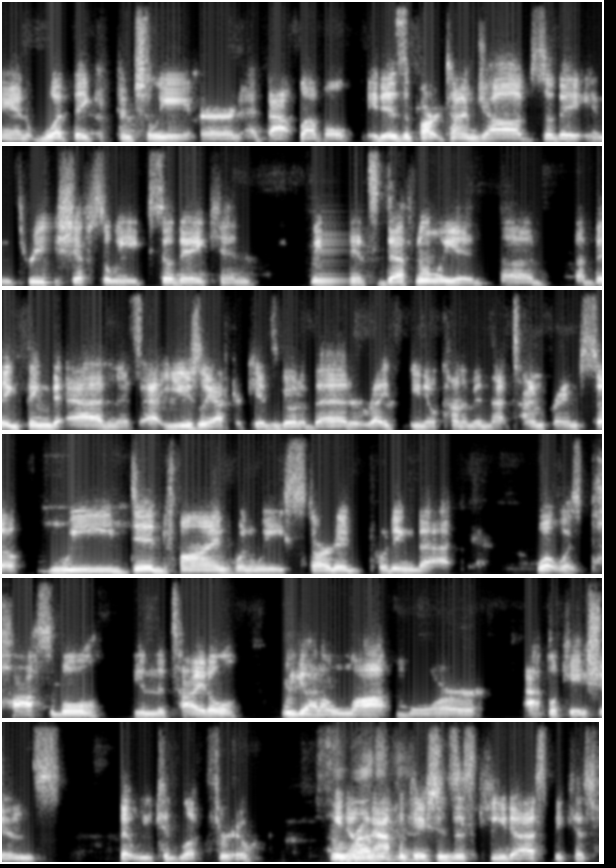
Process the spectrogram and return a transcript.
and what they potentially earn at that level. It is a part-time job, so they in three shifts a week, so they can. I mean, it's definitely a, a, a big thing to add, and it's at, usually after kids go to bed or right, you know, kind of in that time frame. So we did find when we started putting that what was possible in the title, we got a lot more applications that we could look through. So you know, and applications than, is key to us because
